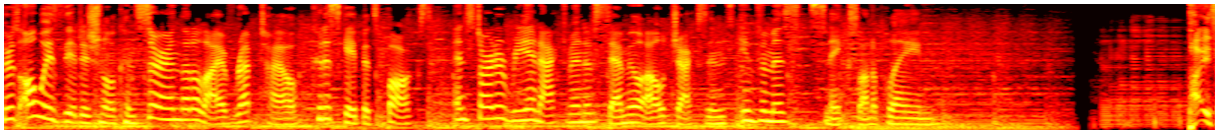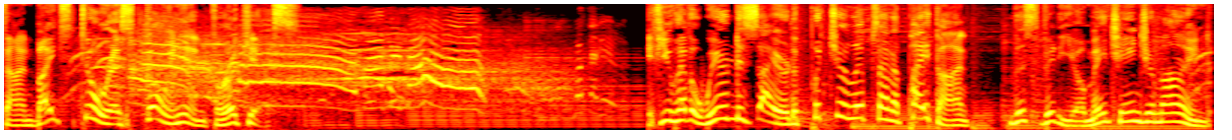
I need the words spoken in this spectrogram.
There's always the additional concern that a live reptile could escape its box and start a reenactment of Samuel L. Jackson's infamous Snakes on a Plane. Python bites tourist going in for a kiss. If you have a weird desire to put your lips on a python, this video may change your mind.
